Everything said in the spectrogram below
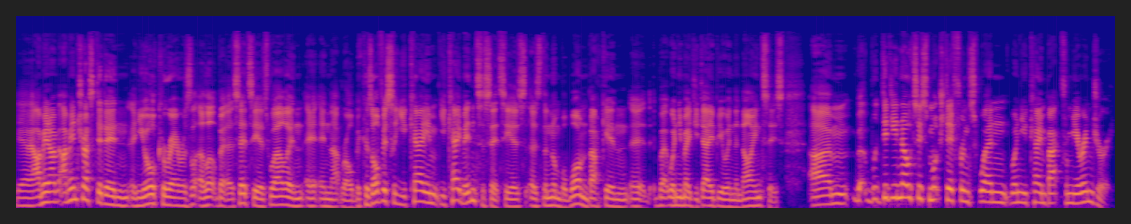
Yeah, I mean, I'm, I'm interested in, in your career as a little bit at City as well in in that role because obviously you came you came into City as, as the number one back in uh, when you made your debut in the 90s. Um, did you notice much difference when when you came back from your injury?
